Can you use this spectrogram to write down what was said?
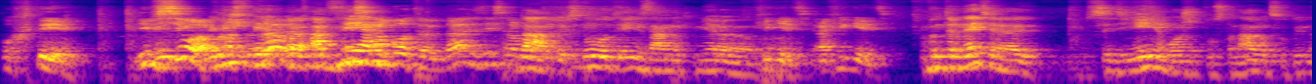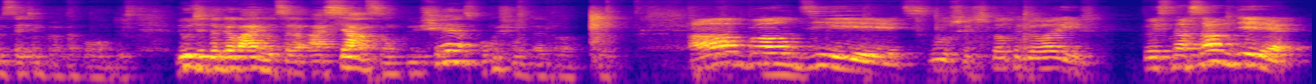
Ух ты. И И- все, и- просто, и- да, э, вот, вот здесь работают, да, здесь Да, работают. то есть, ну вот я не знаю, например, э, Офигеть, офигеть. в интернете соединение может устанавливаться вот именно с этим протоколом. То есть люди договариваются о сеансовом ключе с помощью вот этого. Обалдеть! Слушай, что ты говоришь? То есть на самом деле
